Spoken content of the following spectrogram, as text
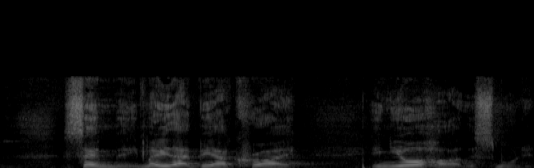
send me. May that be our cry in your heart this morning.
